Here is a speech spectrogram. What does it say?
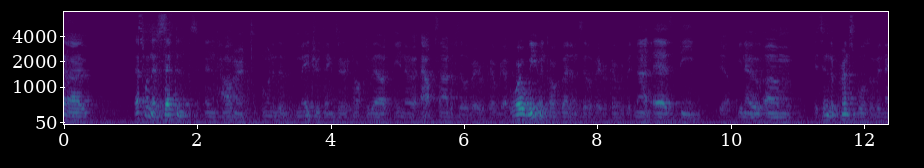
uh, that's when acceptance and tolerance, one of the major things that are talked about, you know, outside of Recovery. Or we even talk about it in Celebrate Recovery, but not as deep. Yeah. You know, um, it's in the principles of NA,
